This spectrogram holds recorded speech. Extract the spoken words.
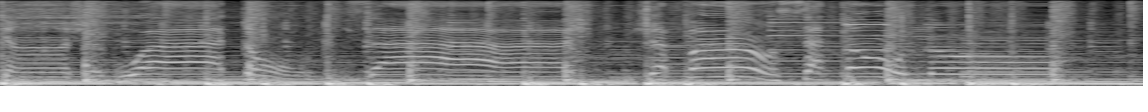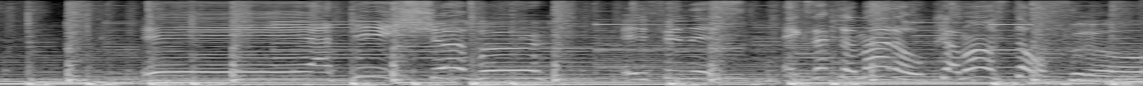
Quand je vois ton visage, je pense à ton nom et à tes cheveux. Ils finissent exactement là où commence ton front.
